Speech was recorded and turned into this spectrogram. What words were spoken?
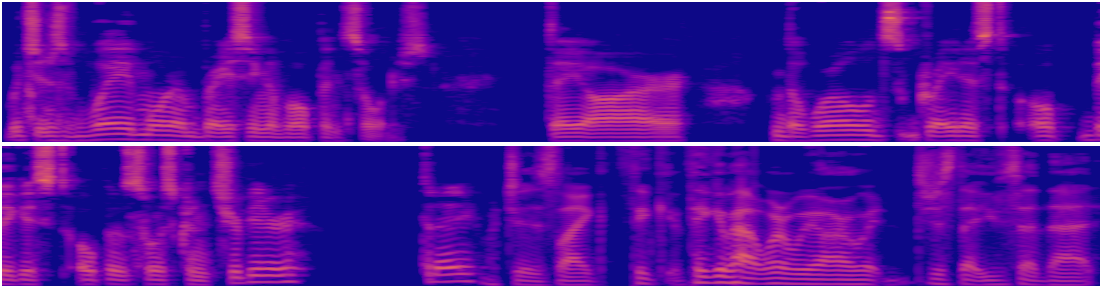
which is way more embracing of open source. They are the world's greatest, op- biggest open source contributor today. Which is like think think about where we are. With just that you said that,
